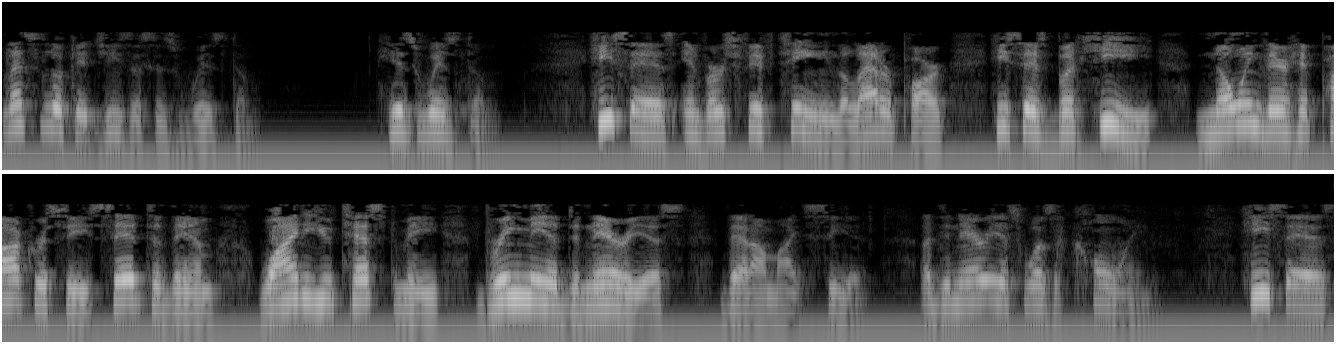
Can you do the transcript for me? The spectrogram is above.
let's look at Jesus' wisdom his wisdom. He says in verse 15, the latter part, he says, But he, knowing their hypocrisy, said to them, Why do you test me? Bring me a denarius that I might see it. A denarius was a coin. He says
